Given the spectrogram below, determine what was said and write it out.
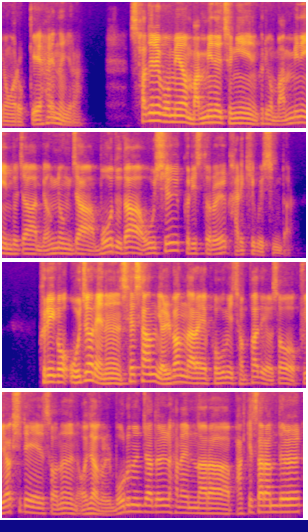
영화롭게 하였느니라 사절에 보면 만민의 증인 그리고 만민의 인도자 명령자 모두 다 오실 그리스도를 가리키고 있습니다. 그리고 5절에는 세상 열방 나라의 복음이 전파되어서 구약 시대에서는 언약을 모르는 자들 하나님 나라 밖의 사람들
